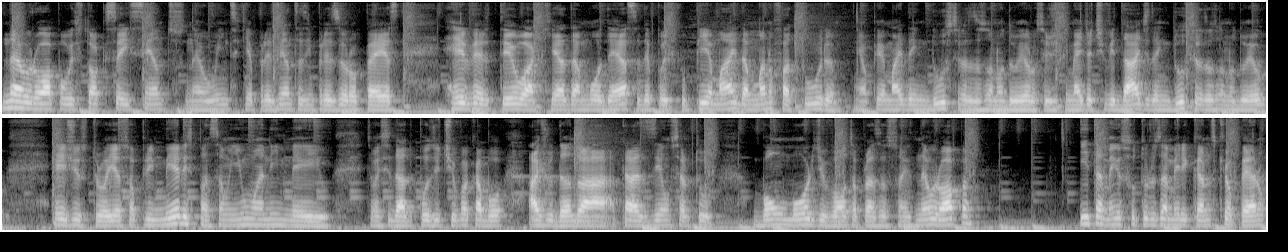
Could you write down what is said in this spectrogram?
Na Europa, o estoque 600, né, o índice que representa as empresas europeias, reverteu a queda modesta depois que o PMI da manufatura, é o PMI da indústria da zona do euro, ou seja, que mede a atividade da indústria da zona do euro, registrou a sua primeira expansão em um ano e meio. Então esse dado positivo acabou ajudando a trazer um certo bom humor de volta para as ações na Europa e também os futuros americanos que operam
